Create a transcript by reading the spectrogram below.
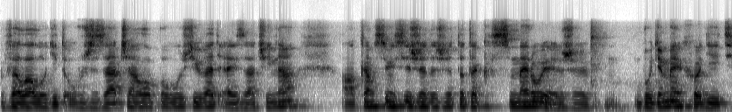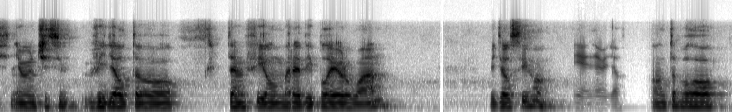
veľa ľudí to už začalo používať, aj začína. Ale kam si myslíš, že, že to tak smeruje, že budeme chodiť, neviem, či si videl to, ten film Ready Player One? Videl si ho? Nie, nevidel. On to bolo,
